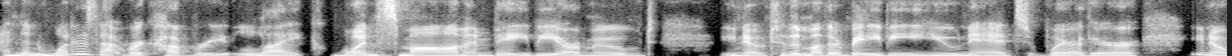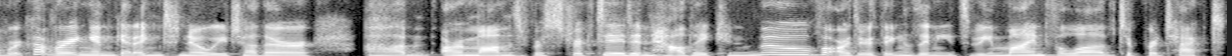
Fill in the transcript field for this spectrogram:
and then what is that recovery like once mom and baby are moved you know, to the mother baby unit where they're, you know, recovering and getting to know each other? Um, are moms restricted in how they can move? Are there things they need to be mindful of to protect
